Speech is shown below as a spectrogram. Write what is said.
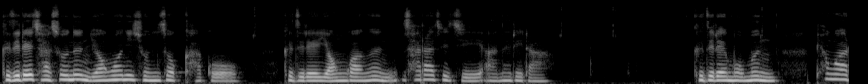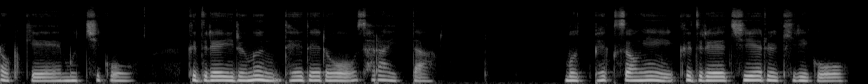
그들의 자손은 영원히 존속하고 그들의 영광은 사라지지 않으리라. 그들의 몸은 평화롭게 묻히고 그들의 이름은 대대로 살아있다. 묻 백성이 그들의 지혜를 기리고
